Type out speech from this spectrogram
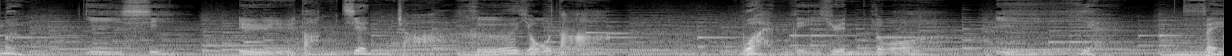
梦依稀。欲当煎炸何由达？万里云罗一雁飞。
